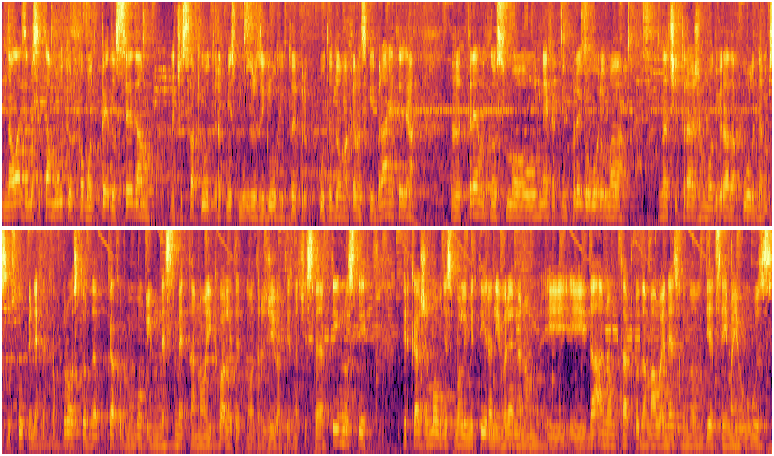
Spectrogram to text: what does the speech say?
nalazimo se tamo utorkom od 5 do 7, znači svaki utorak mi smo u udruzi gluhih, to je preko puta Doma hrvatskih branitelja. E, trenutno smo u nekakvim pregovorima, znači tražimo od grada Pule da nam se ustupi nekakav prostor da kako bismo mogli nesmetano i kvalitetno odrađivati znači sve aktivnosti jer kažem ovdje smo limitirani vremenom i, i danom tako da malo je nezgodno djeca imaju uz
